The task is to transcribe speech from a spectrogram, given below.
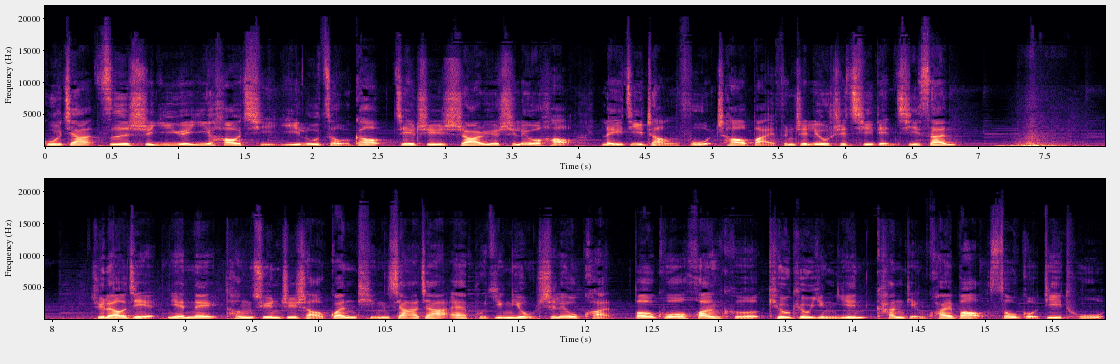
股价自十一月一号起一路走高，截至十二月十六号，累计涨幅超百分之六十七点七三。据了解，年内腾讯至少关停下架 App 应用十六款，包括幻盒、QQ 影音、看点快报、搜狗地图、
